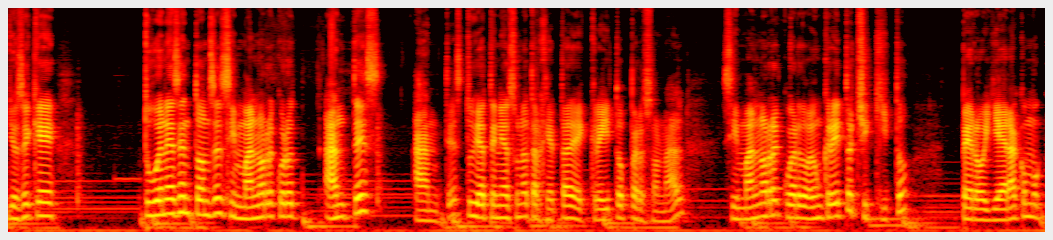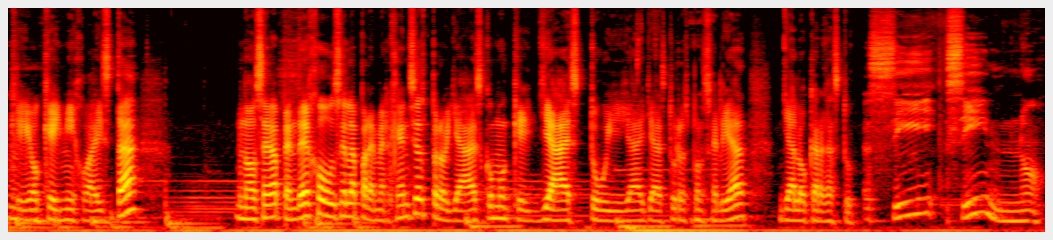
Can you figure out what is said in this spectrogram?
Yo sé que tú en ese entonces, si mal no recuerdo, antes, antes, tú ya tenías una tarjeta de crédito personal. Si mal no recuerdo, era un crédito chiquito, pero ya era como que, ok, mijo, ahí está. No se haga pendejo, úsela para emergencias, pero ya es como que ya es tuya, ya es tu responsabilidad, ya lo cargas tú. Sí, sí, no.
